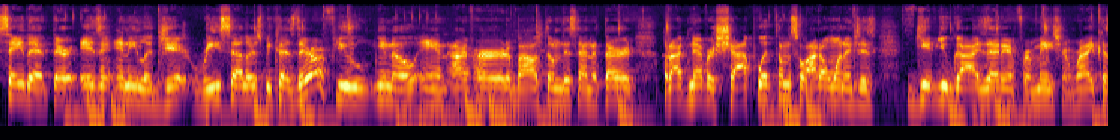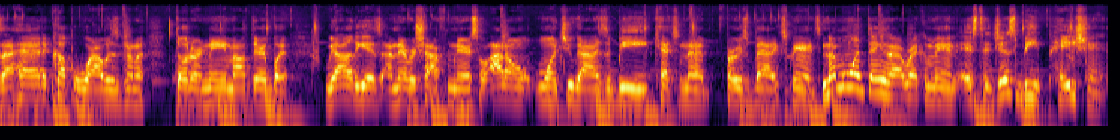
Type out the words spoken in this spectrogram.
say that there isn't any legit resellers because there are a few, you know, and I've heard about them, this and the third, but I've never shopped with them, so I don't want to just give you guys that information, right? Because I had a couple where I was gonna throw their name out there, but reality is I never shop from there, so I don't want you guys to be catching that first bad experience. The number one thing that I recommend is to just be patient.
